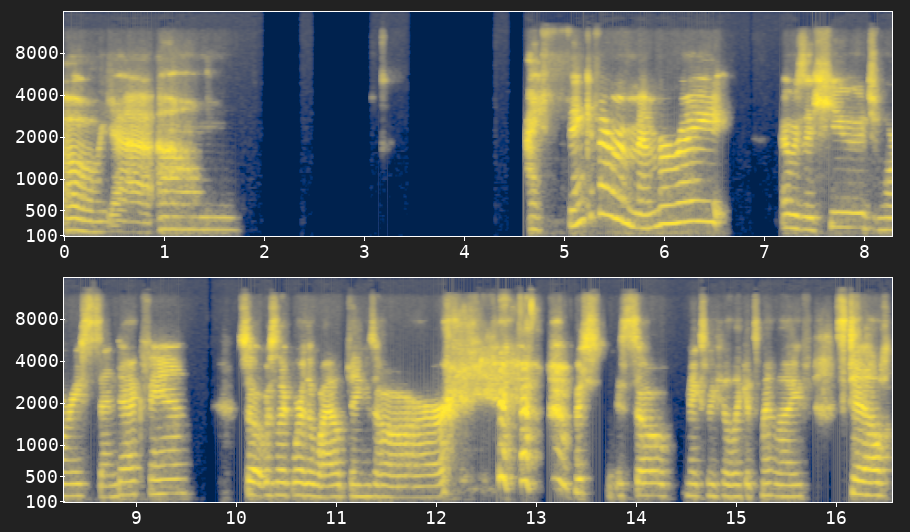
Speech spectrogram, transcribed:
Oh yeah. Um I think if I remember right, I was a huge Maurice Sendak fan. So it was like where the wild things are, which is so makes me feel like it's my life still.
